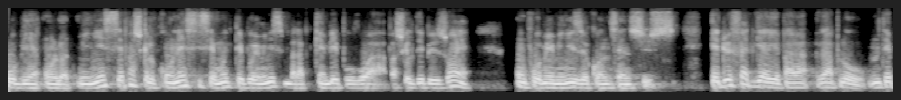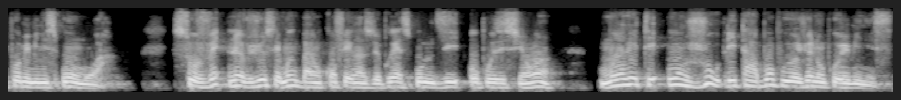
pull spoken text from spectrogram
ou bien on lot ministre, se paske l konen si se mwen ki te premier ministre, mwen ap kembe pouvoar, paske l te bezwen, on premier ministre de konsensus. E de fet gerye par rapplo, mwen te premier ministre pou mwa, sou 29 jou se mwen ki baye an konferans de pres pou mdi oposisyon an, Mwen rete onjou l'Etat bon pou yo jen nou premier ministre.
